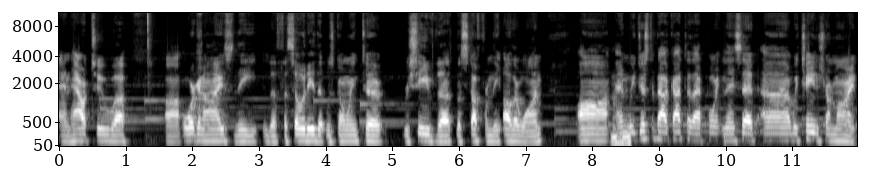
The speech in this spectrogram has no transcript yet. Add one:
and how to uh, uh, organize the the facility that was going to receive the the stuff from the other one. Uh, mm-hmm. And we just about got to that point, and they said, uh, We changed our mind.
